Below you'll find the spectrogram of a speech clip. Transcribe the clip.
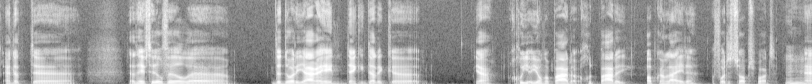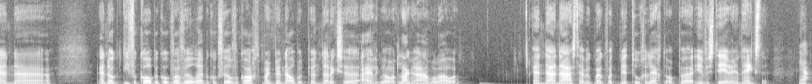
en dat, dat heeft heel veel, de, door de jaren heen denk ik dat ik ja, goede jonge paarden, goed paarden op kan leiden voor de topsport. Mm -hmm. En en ook die verkoop ik ook wel veel, heb ik ook veel verkocht. Maar ik ben nu op het punt dat ik ze eigenlijk wel wat langer aan wil houden. En daarnaast heb ik me ook wat meer toegelegd op uh, investeren in hengsten. Ja.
